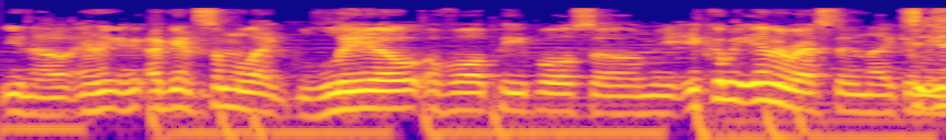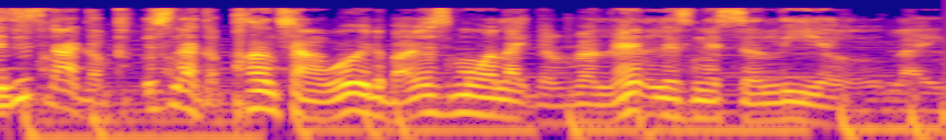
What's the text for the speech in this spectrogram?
you know, and against someone like Leo of all people. So I mean, it could be interesting. Like I See, mean, it's not the it's not the punch I'm worried about. It's more like the relentlessness of Leo. Like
